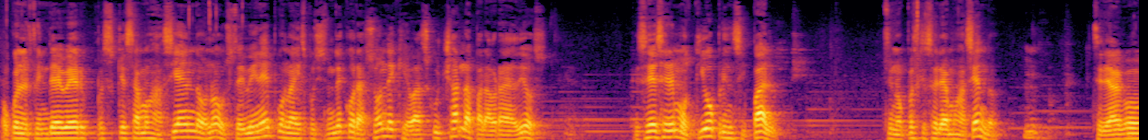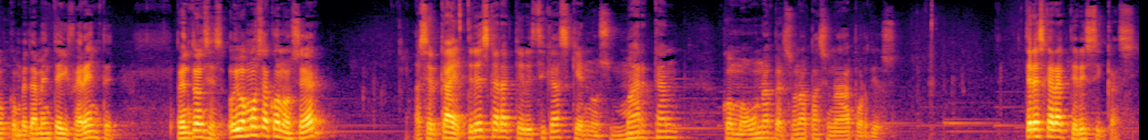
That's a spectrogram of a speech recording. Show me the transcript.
o con el fin de ver pues qué estamos haciendo. No, usted viene con la disposición de corazón de que va a escuchar la palabra de Dios. Ese debe ser el motivo principal. Si no, pues ¿qué estaríamos haciendo? Mm. Sería algo completamente diferente. Pero entonces, hoy vamos a conocer acerca de tres características que nos marcan como una persona apasionada por Dios. tres características.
